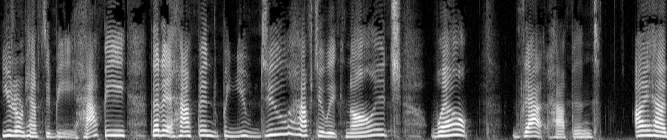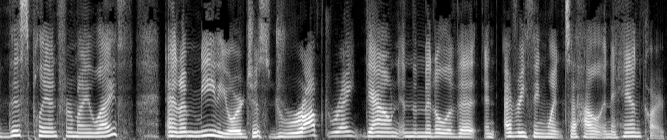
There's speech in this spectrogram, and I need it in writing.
You don't have to be happy that it happened, but you do have to acknowledge, well, that happened. I had this plan for my life, and a meteor just dropped right down in the middle of it, and everything went to hell in a handcart.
